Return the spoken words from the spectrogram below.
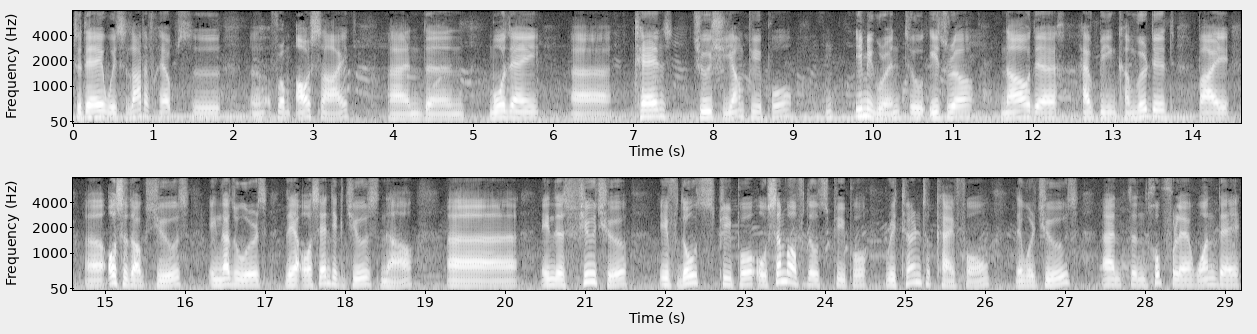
today with a lot of help uh, uh, from outside and uh, more than 10 Jewish young people immigrant to Israel. Now they have been converted by uh, Orthodox Jews. In other words, they are authentic Jews now. In the future, if those people or some of those people return to Kaifeng, they were Jews, and then hopefully one day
